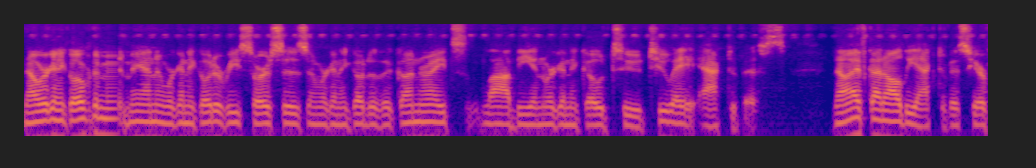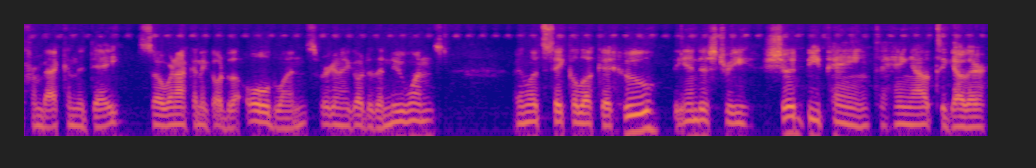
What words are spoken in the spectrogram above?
Now we're going to go over to Minuteman and we're going to go to resources and we're going to go to the gun rights lobby and we're going to go to 2A activists. Now I've got all the activists here from back in the day, so we're not going to go to the old ones. We're going to go to the new ones. And let's take a look at who the industry should be paying to hang out together.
